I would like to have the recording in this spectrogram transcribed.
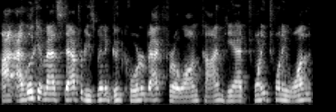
I, I, look at Matt Stafford. He's been a good quarterback for a long time. He had 2021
